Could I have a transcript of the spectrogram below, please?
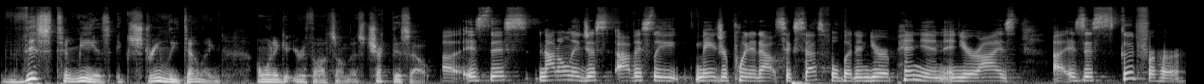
This to me is extremely telling. I want to get your thoughts on this. Check this out. Uh, is this not only just obviously Major pointed out successful, but in your opinion, in your eyes, uh, is this good for her?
